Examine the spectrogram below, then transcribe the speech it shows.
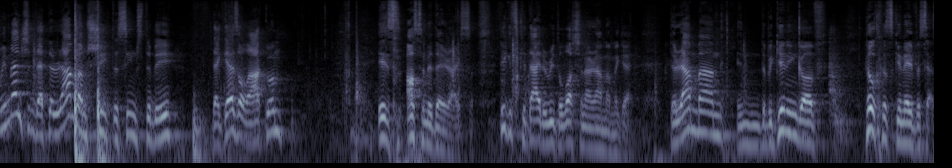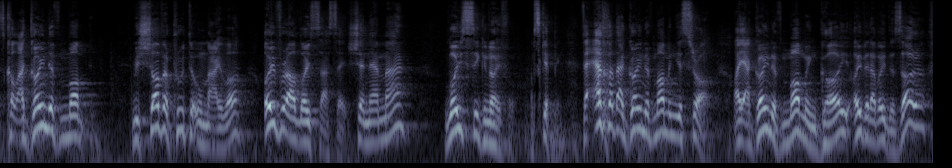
We mentioned that the Rambam Shita seems to be that Gezel Akum is Asim Raisa. I think it's Kedai to read the Lashon Rambam again. The Rambam in the beginning of Hilchas Geneva says, Kol Agoinev Mom Mishava Pruta Umayla over Aloy Sase Shenemar. I'm skipping. The Echad Agoinev Mom in Yisrael. Zara.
